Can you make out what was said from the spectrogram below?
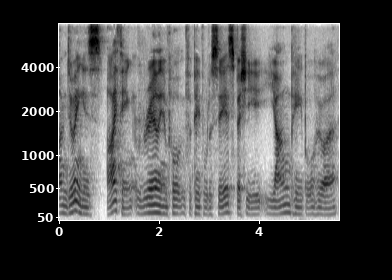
I'm doing is, I think, really important for people to see, especially young people who are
